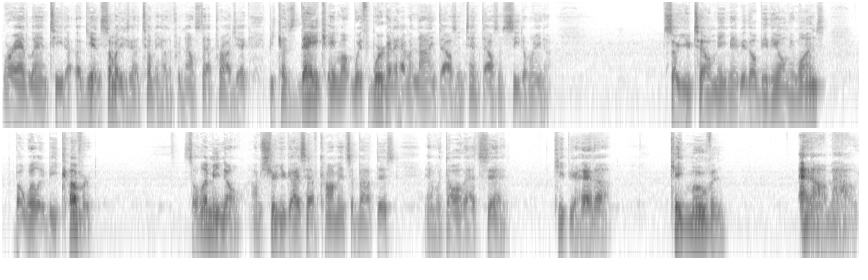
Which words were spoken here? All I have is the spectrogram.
or Atlantida. Again, somebody's got to tell me how to pronounce that project because they came up with we're going to have a 9,000, 10,000 seat arena. So you tell me, maybe they'll be the only ones, but will it be covered? So let me know. I'm sure you guys have comments about this. And with all that said, keep your head up, keep moving, and I'm out.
